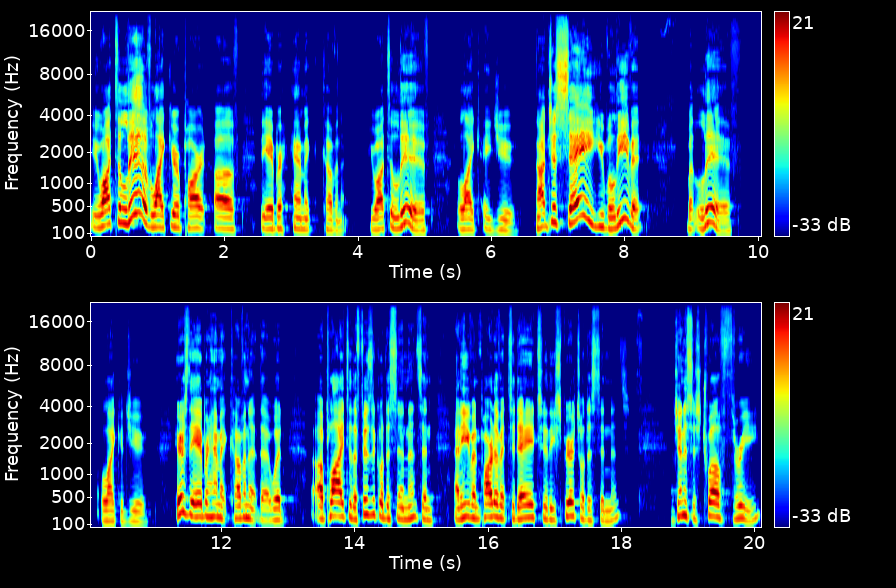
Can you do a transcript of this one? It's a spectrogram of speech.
You ought to live like you're part of the Abrahamic covenant. You ought to live like a Jew. Not just say you believe it, but live like a Jew. Here's the Abrahamic covenant that would apply to the physical descendants and, and even part of it today to the spiritual descendants. Genesis 12 3,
